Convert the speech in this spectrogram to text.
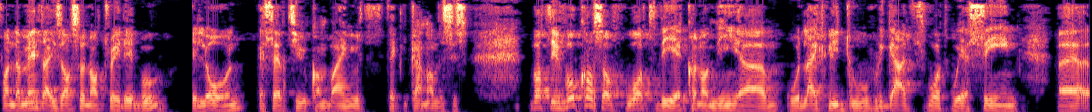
fundamental is also not tradable alone, except you combine with technical analysis. But in focus of what the economy um, would likely do regards what we are seeing uh,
